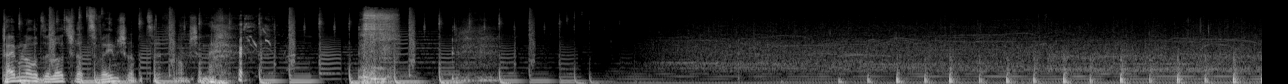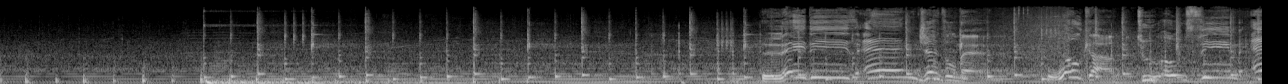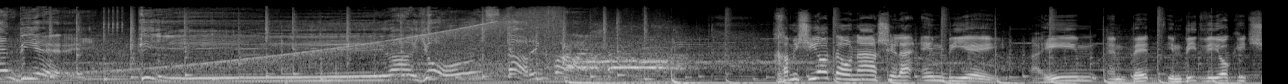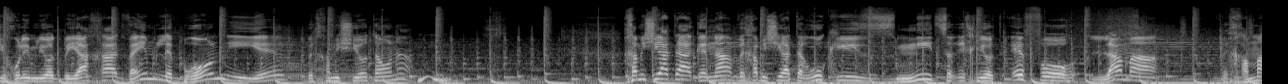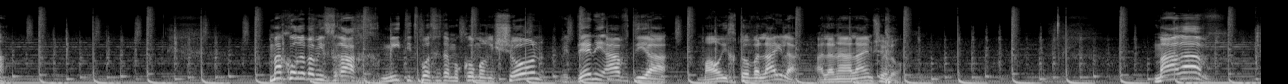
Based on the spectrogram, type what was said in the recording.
Time Lord זה לא של הצבעים של הבית ספר, לא משנה. Ladies and gentlemen, welcome to OSIM NBA. Here are your starting five. חמישיות העונה של ה-NBA, האם אמביד- ויוקיץ' יכולים להיות ביחד, והאם לברון יהיה בחמישיות העונה? חמישיית ההגנה וחמישיית הרוקיז, מי צריך להיות איפה, למה וכמה. מה קורה במזרח? מי תתפוס את המקום הראשון? ודני אבדיה, מה הוא יכתוב הלילה על הנעליים שלו? מערב,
